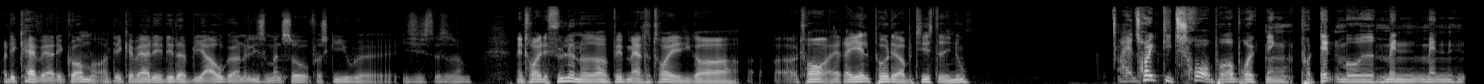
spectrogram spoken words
og det kan være, det kommer, og det kan være, det er det, der bliver afgørende, ligesom man så for Skive øh, i sidste sæson. Men tror I, det fylder noget op i dem? Altså tror I, de går og tror reelt på det op i Tisted endnu? Jeg tror ikke, de tror på oprykningen på den måde, men, men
